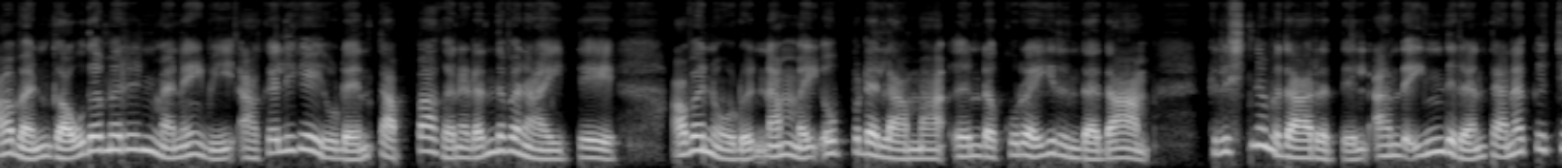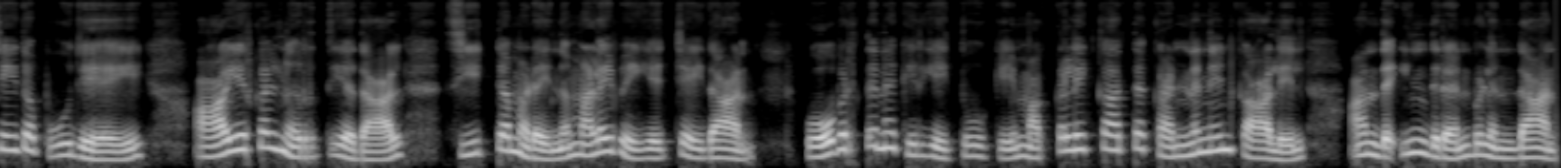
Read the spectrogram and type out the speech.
அவன் கௌதமரின் மனைவி அகலிகையுடன் தப்பாக நடந்தவனாயிற்றே அவனோடு நம்மை ஒப்பிடலாமா? என்ற குறை இருந்ததாம். கிருஷ்ணவதாரத்தில் அந்த இந்திரன் தனக்கு செய்த பூஜையை ஆயர்கள் நிறுத்தியதால் சீற்றமடைந்து மழை பெய்யச் செய்தான். கோவர்த்தனகிரியை தூக்கி மக்களை காத்த கண்ணனின் காலில் அந்த இந்திரன் விழுந்தான்.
